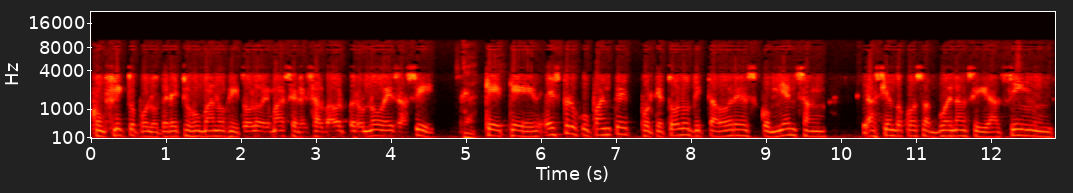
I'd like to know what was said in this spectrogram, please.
conflicto por los derechos humanos y todo lo demás en El Salvador, pero no es así. Que, que es preocupante porque todos los dictadores comienzan haciendo cosas buenas y al fin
